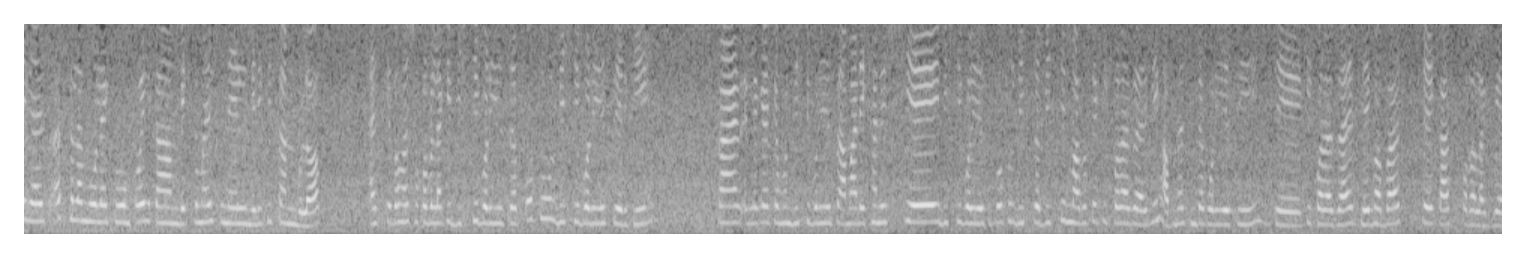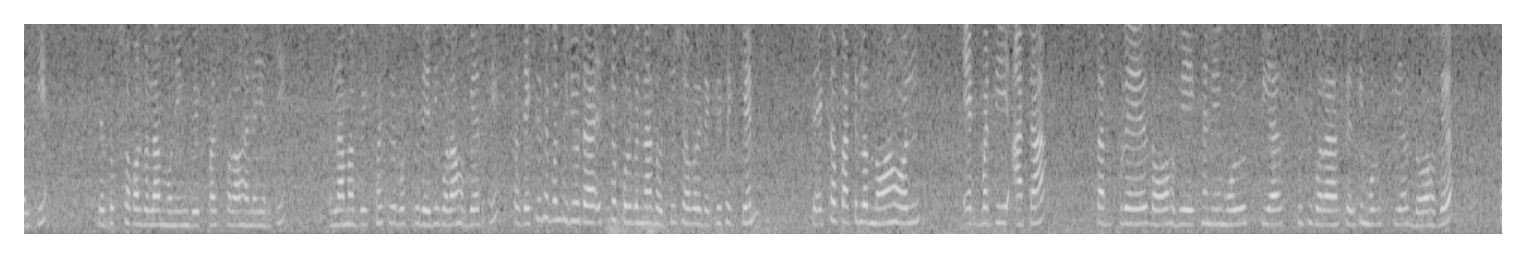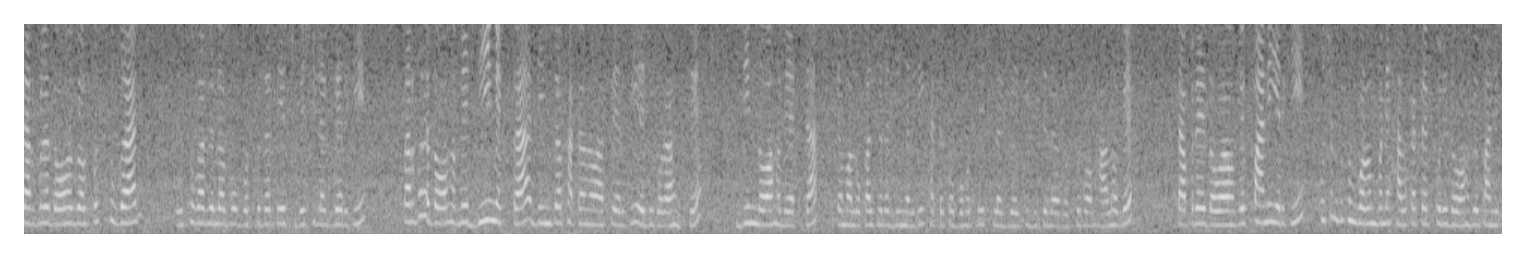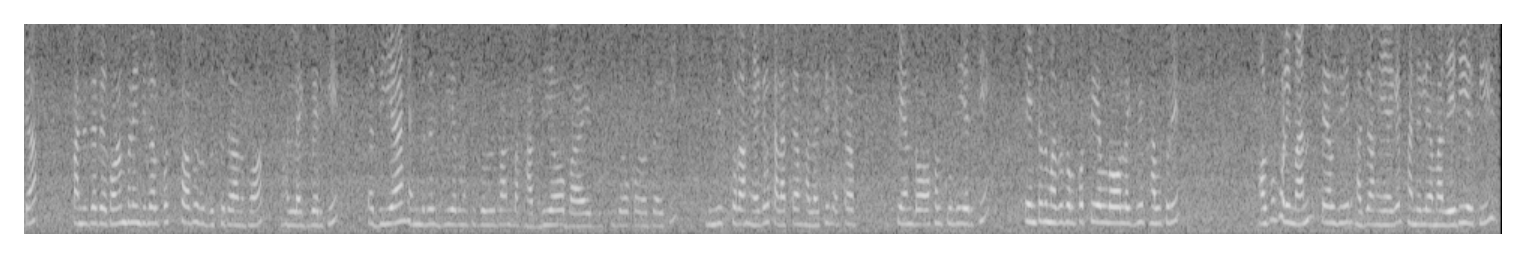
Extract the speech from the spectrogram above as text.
High guys আসসালামু আলাইকুম welcome back to my channel Meri Kishan blog আজকে তো হয় সকালবেলা কি বৃষ্টি পড়িয়েছে, প্রচুর বৃষ্টি পড়িয়েছে আর কি। কার এলাকায় কেমন বৃষ্টি পড়িয়েছে? আমার এখানে সেই বৃষ্টি পড়ে পড়িয়েছে, প্রচুর বৃষ্টি। বৃষ্টির মাঝতে কি করা যায়? আর কি ভাবনা চিন্তা করিয়েছি যে কি করা যায়? যে ভাবা সেই কাজ করা লাগবে আর কি। যে যেহেতু সকালবেলা মর্নিং ব্রেকফাস্ট করা হয় নাই আর কি। তাহলে আমার ব্রেকফাস্টের বস্তু রেডি করা হবে আর কি। তো দেখতে থাকবেন ভিডিওটা স্কিপ করবেন না, ধৈর্য সহকারে দেখতে থাকবেন। তো একটা পাতিলত নেওয়া হল, এক বাটি আটা, তারপরে দেওয়া হবে এখানে মরুচ, পেঁয়াজ কুচি করা আছে আর কি, মরুচ, পেঁয়াজ দেওয়া হবে। তারপরে দেওয়া হবে অল্প সুগার সুগার দিলে অল্প বস্তুটা টেস্ট বেশি লাগবে আর কি। তারপরে দেওয়া হবে ডিম একটা, ডিমটা ফাটানো আছে আর কি রেডি করা হয়েছে। ডিম দেওয়া হবে একটা, এটা আমার লোকাল ছেড়ে ডিম আর কি, খেতে তো বহুত টেস্ট লাগবে আর কি দিতে বস্তুটা ভালো হবে। তারপরে দেওয়া হবে পানি আর কি, কুসুম কুসুম গরম পানি হালকা টাইপ করে দেওয়া হবে পানিটা। পানিটাতে গরম পানি দিলে অল্প সব হবে বস্তুটা অল্প ভালো লাগবে আর কি। তা দিয়া হ্যান্ড ব্যালেন্স দিয়ে তোমার কী করবে পান বা হাত দিয়েও বা দিয়েও করা আর কি। মিক্স করা হয়ে গেল কালারটা ভালো ছিল একটা প্যান দেওয়া হল তুলি আর কি। প্যানটার মাঝে অল্প তেল দেওয়া লাগবে, ভালো করে অল্প পরিমাণ তেল দিয়ে ভাজা হয়ে গেল ফাইনালি আমার রেডি আর কি।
